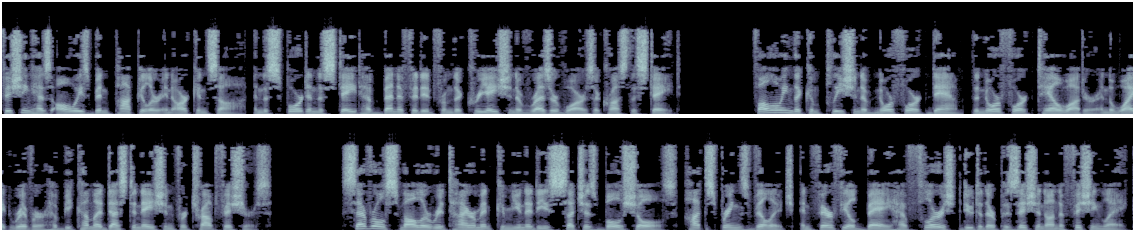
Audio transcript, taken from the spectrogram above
Fishing has always been popular in Arkansas, and the sport and the state have benefited from the creation of reservoirs across the state. Following the completion of Norfork Dam, the Norfork Tailwater and the White River have become a destination for trout fishers. Several smaller retirement communities such as Bull Shoals, Hot Springs Village, and Fairfield Bay have flourished due to their position on a fishing lake.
